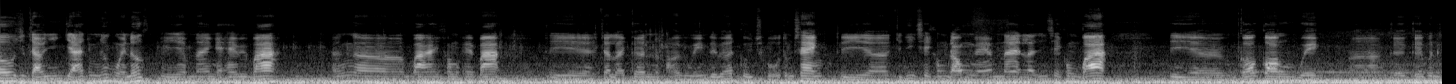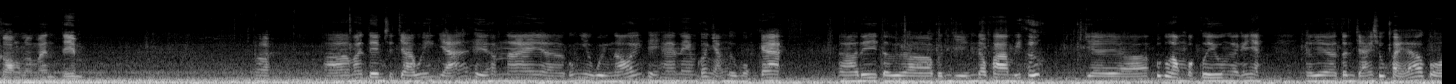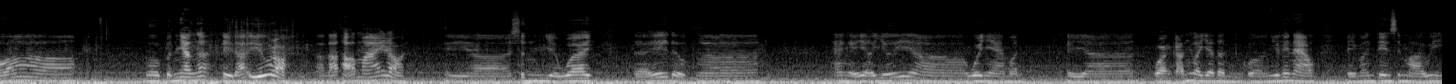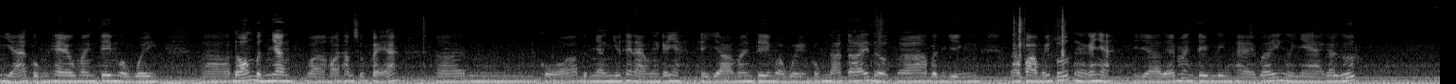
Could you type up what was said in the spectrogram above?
Hello, xin chào diễn giả trong nước ngoài nước. Thì hôm nay ngày 23 tháng ờ, 3 2023 Thì trở lại kênh hội nguyện DBS của phụ Tấm Sang. Thì uh, trên chiếc xe không đồng ngày hôm nay là chiếc xe 03 Thì uh, có con Quyền uh, kế, kế bên con là Man Tim Rồi, à, Man Tim xin chào quý khán giả. Thì hôm nay cũng như Quyền nói thì hai anh em có nhận được một ca à, đi từ à, bệnh viện Đa khoa Mỹ Thước về à, Phước Long Bạc Liêu nha cả nhà. Thì tình trạng sức khỏe của người bệnh nhân á, thì đã yếu rồi, à, đã thở máy rồi. Thì uh, xin về quê để được uh, an nghỉ ở dưới uh, quê nhà mình. Thì uh, hoàn cảnh và gia đình của như thế nào? Thì Mang Tim xin mời quý diễn giả cùng theo Mang Tim và Quyền uh, đón bệnh nhân và hỏi thăm sức khỏe uh, của bệnh nhân như thế nào nha cả nhà. Thì giờ mang tim và quyền cũng đã tới được uh, bệnh viện đa khoa mỹ phước nha cả nhà. Thì giờ để mang tim liên hệ với người nhà ra rước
